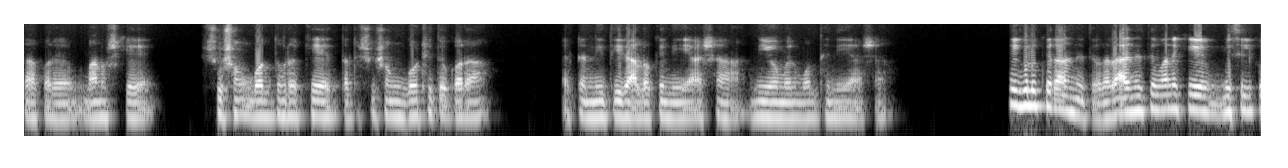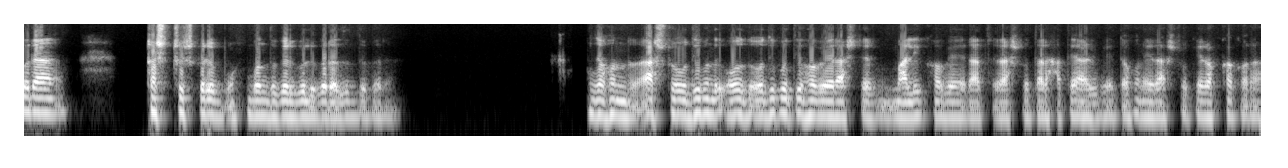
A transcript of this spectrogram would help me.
তারপরে মানুষকে সুসংবদ্ধ রেখে তাদের সুসংগঠিত করা, একটা নীতির আলোকে নিয়ে আসা, নিয়মের মধ্যে নিয়ে আসা। এগুলোকে রাজনীতি রাজনীতি মানে কি? মিছিল করা ঠাস ঠুস করে বন্দুকের গুলি করা যুদ্ধ করা। যখন রাষ্ট্র অধিপতি হবে, রাষ্ট্রের মালিক হবে রাষ্ট্র তার হাতে আসবে, তখন এই রাষ্ট্রকে রক্ষা করা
